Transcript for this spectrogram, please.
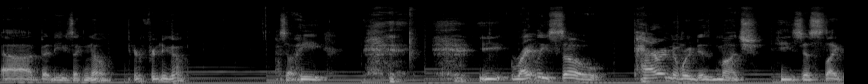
Uh, but he's like, no, you're free to go. So he, he rightly so, paranoid as much. He's just like,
